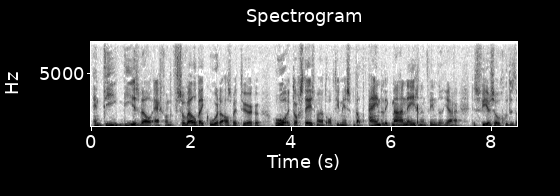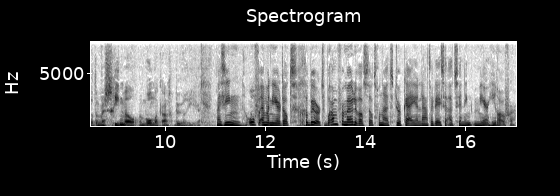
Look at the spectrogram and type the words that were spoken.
En die, die is wel echt, want zowel bij Koerden als bij Turken hoor ik toch steeds maar het optimisme dat eindelijk na 29 jaar de sfeer zo goed is dat er misschien wel een wonder kan gebeuren hier. Wij zien of en wanneer dat gebeurt. Bram Vermeulen was dat vanuit Turkije en later deze uitzending meer hierover.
